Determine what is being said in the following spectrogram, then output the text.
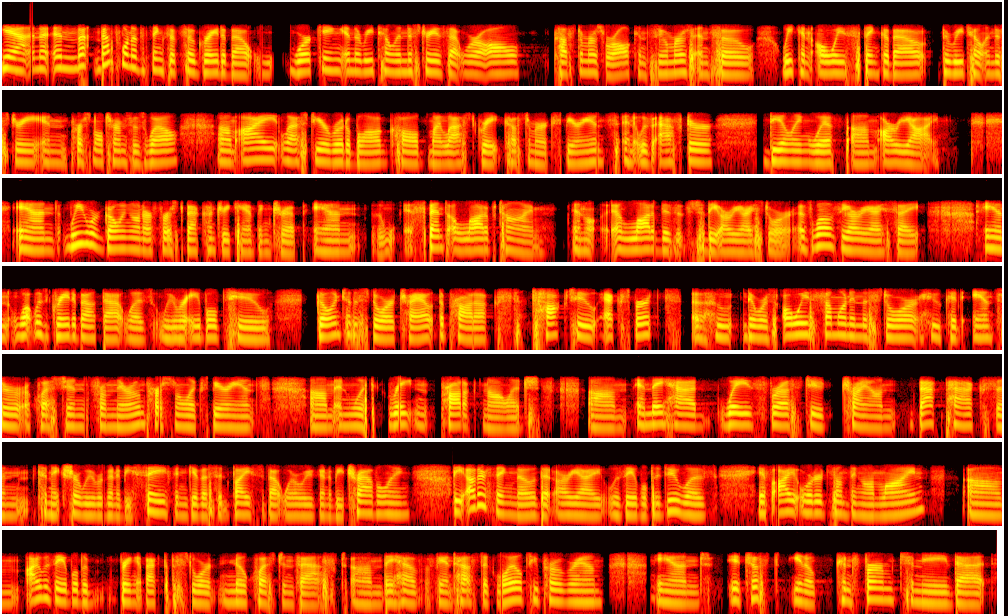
Yeah, and and that, that's one of the things that's so great about working in the retail industry is that we're all customers, we're all consumers, and so we can always think about the retail industry in personal terms as well. Um, I last year wrote a blog called My Last Great Customer Experience, and it was after dealing with um, REI. And we were going on our first backcountry camping trip and spent a lot of time and a lot of visits to the REI store as well as the REI site. And what was great about that was we were able to go into the store, try out the products, talk to experts uh, who there was always someone in the store who could answer a question from their own personal experience um, and with great product knowledge. Um, and they had ways for us to try on backpacks and to make sure we were going to be safe and give us advice about where we were going to be traveling. The other thing, though, that REI was able to do was if I ordered something online, um, I was able to bring it back to the store, no questions asked. Um, they have a fantastic loyalty program, and it just, you know, confirmed to me that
